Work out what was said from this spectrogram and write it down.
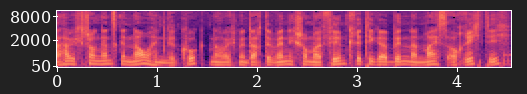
da habe ich schon ganz genau hingeguckt, aber ich mir dachte, wenn ich schon mal Filmkritiker bin, dann mache ich es auch richtig.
